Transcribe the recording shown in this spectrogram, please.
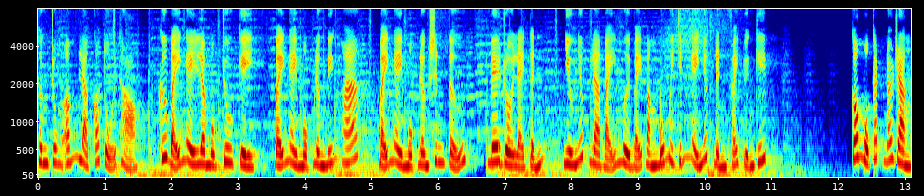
Thân trung ấm là có tuổi thọ, cứ 7 ngày là một chu kỳ, 7 ngày một lần biến hóa, 7 ngày một lần sinh tử, mê rồi lại tỉnh, nhiều nhất là 7 17 bằng 49 ngày nhất định phải chuyển kiếp. Có một cách nói rằng,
